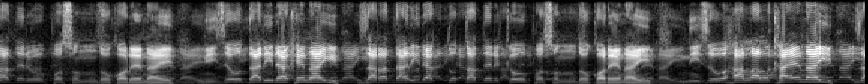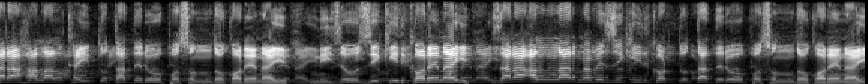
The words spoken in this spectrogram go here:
তাদেরও পছন্দ করে নাই, নিজেও দাড়ি রাখে নাই, যারা দাড়ি রাখতো তাদেরকেও পছন্দ করে নাই, নিজেও হালাল খায় নাই, যারা হালাল খাইতো তাদেরও পছন্দ করে নাই, নিজেও জিকির করে নাই, যারা আল্লাহর নামে জিকির করত তাদেরও পছন্দ করে নাই।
